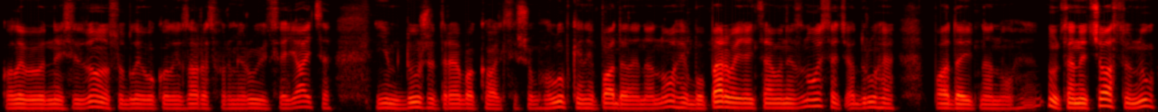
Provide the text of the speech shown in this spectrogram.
Коли виводний сезон, особливо коли зараз форміруються яйця, їм дуже треба кальцій, щоб голубки не падали на ноги, бо перше яйце вони зносять, а друге падають на ноги. Ну, це не часто, ну,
